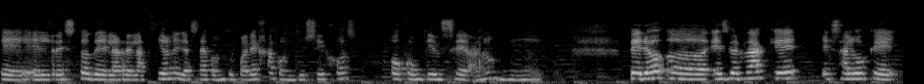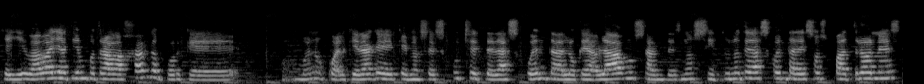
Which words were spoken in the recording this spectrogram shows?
eh, el resto de las relaciones, ya sea con tu pareja, con tus hijos o con quien sea, ¿no? Mm. Pero eh, es verdad que es algo que, llevaba ya tiempo trabajando porque bueno, cualquiera que, nos escuche te das cuenta, lo que hablábamos antes, ¿no? Si tú no te das cuenta de esos patrones,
